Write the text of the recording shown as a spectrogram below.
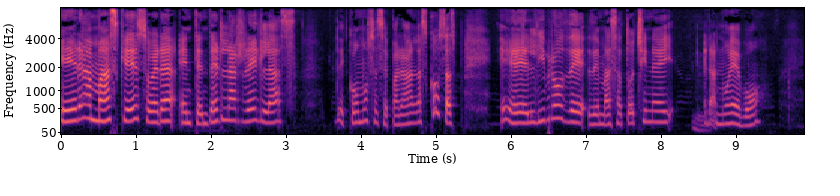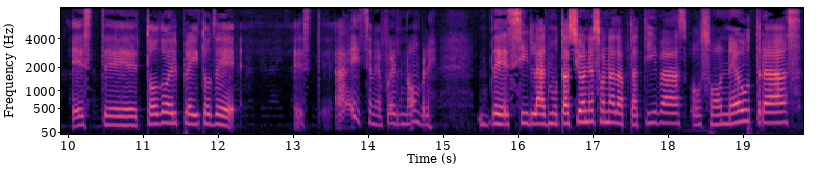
era más que eso, era entender las reglas de cómo se separaban las cosas. El libro de, de Masatoshi Nei mm. era nuevo. Este, todo el pleito de, este, ay, se me fue el nombre, de si las mutaciones son adaptativas o son neutras.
